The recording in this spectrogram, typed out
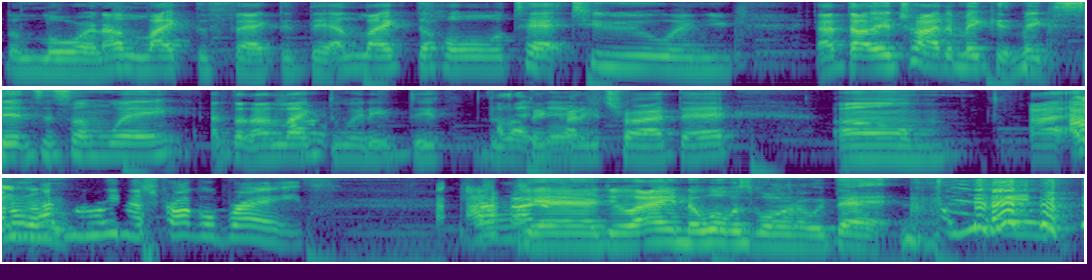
the lore, and I like the fact that they. I like the whole tattoo, and you. I thought they tried to make it make sense in some way. I thought I liked the way they did, I like how they tried that. Um, I, I don't even- like Mileena struggle braids. I, I don't like yeah, dude, I didn't know what was going on with that.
